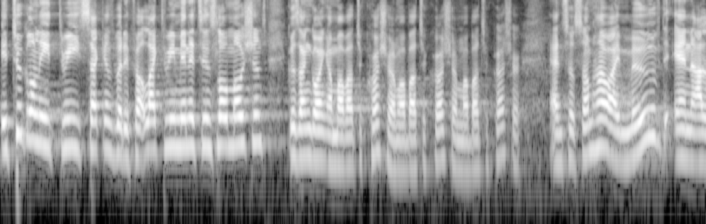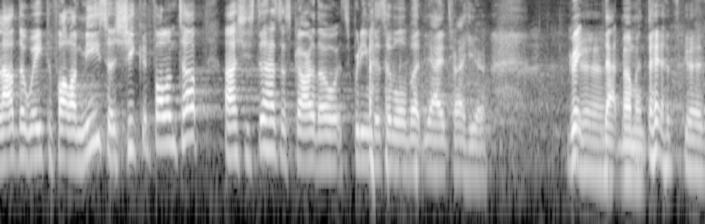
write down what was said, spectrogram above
it took only three seconds, but it felt like three minutes in slow motions because I'm going, I'm about to crush her, I'm about to crush her, I'm about to crush her. And so somehow I moved and allowed the weight to fall on me so she could fall on top. Uh, she still has a scar though, it's pretty invisible, but yeah, it's right here. Great, Yeah. that moment. That's good.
